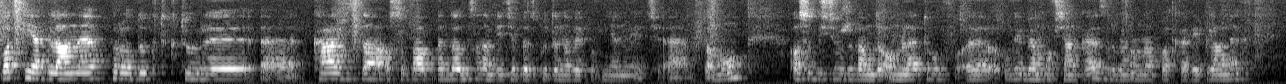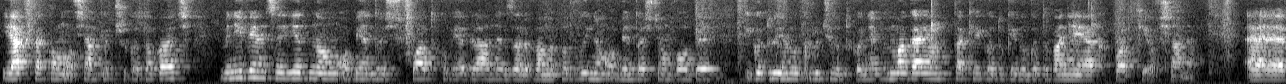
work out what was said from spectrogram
Płatki jaglane, produkt, który e, każda osoba będąca na diecie bezglutenowej powinien mieć e, w domu. Osobiście używam do omletów, e, uwielbiam owsiankę zrobioną na płatkach jaglanych. Jak taką owsiankę przygotować? Mniej więcej jedną objętość płatków jaglanych zalewamy podwójną objętością wody i gotujemy króciutko. Nie wymagają takiego długiego gotowania jak płatki owsiane. E,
